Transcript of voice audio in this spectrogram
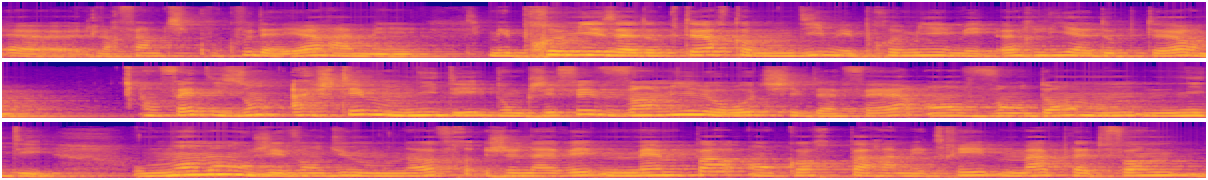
je leur fais un petit coucou d'ailleurs à mes, mes premiers adopteurs, comme on dit, mes premiers, mes early adopteurs. En fait, ils ont acheté mon idée. Donc, j'ai fait 20 000 euros de chiffre d'affaires en vendant mon idée. Au moment où j'ai vendu mon offre, je n'avais même pas encore paramétré ma plateforme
